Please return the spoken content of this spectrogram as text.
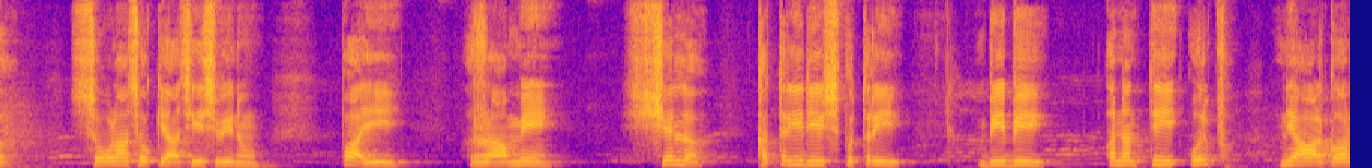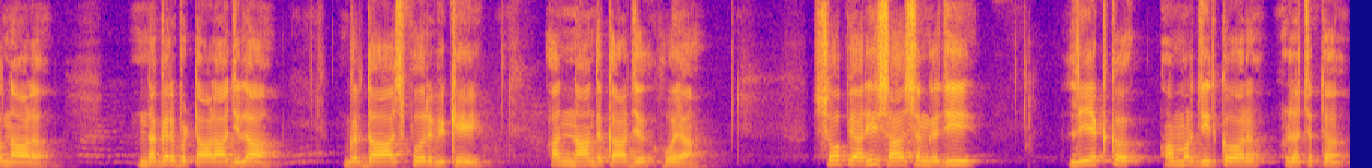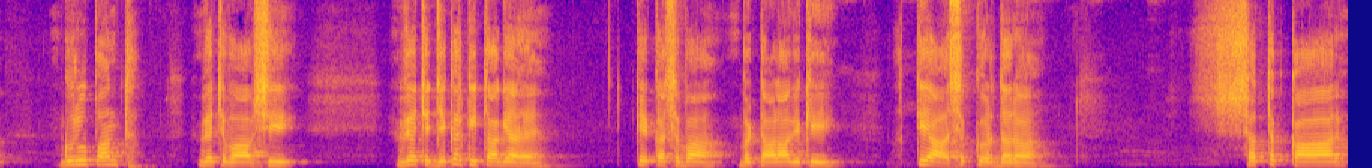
1681 ਈਸਵੀ ਨੂੰ ਭਾਈ ਰਾਮੇ ਸ਼ਿਲ ਖੱਤਰੀ ਦੀ ਸੁਪੁੱਤਰੀ ਬੀਬੀ ਅਨੰਤੀ ਉਰਫ ਨਿਹਾਲ ਕੌਰ ਨਾਲ ਨਗਰ ਬਟਾਲਾ ਜ਼ਿਲ੍ਹਾ ਗੁਰਦਾਸਪੁਰ ਵਿਖੇ ਆਨੰਦ ਕਾਰਜ ਹੋਇਆ। ਸੋ ਪਿਆਰੀ ਸਾਧ ਸੰਗਤ ਜੀ, ਲੇਖਕ ਅਮਰਜੀਤ ਕੌਰ ਰਚਿਤ ਗੁਰੂ ਪੰਥ ਵਿੱਚ ਵਾਪਸੀ, ਵਿੱਚ ਜ਼ਿਕਰ ਕੀਤਾ ਗਿਆ ਹੈ ਕਿ ਕਸਬਾ ਬਟਾਲਾ ਵਿਖੇ ਇਤਿਹਾਸਕ ਗੁਰਦੁਆਰਾ ਸਤਕਾਰ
